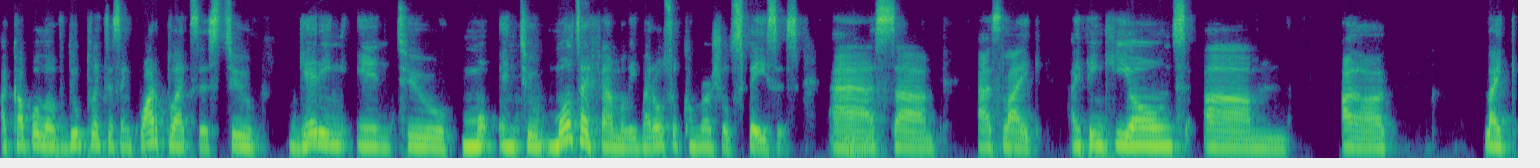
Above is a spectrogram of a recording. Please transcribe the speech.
a couple of duplexes and quadplexes to getting into into multifamily but also commercial spaces. Mm-hmm. as um, as like I think he owns um uh like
